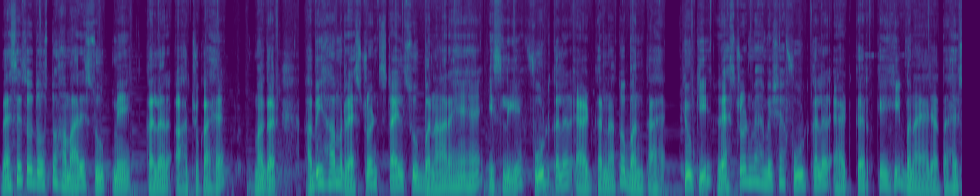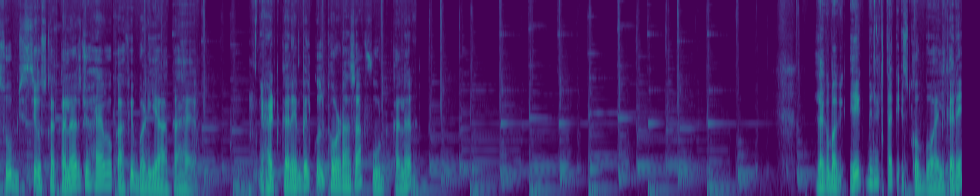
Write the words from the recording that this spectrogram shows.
वैसे तो दोस्तों हमारे सूप में कलर आ चुका है। मगर अभी हम रेस्टोरेंट स्टाइल सूप बना रहे हैं, इसलिए फ़ूड कलर ऐड करना तो बनता है, क्योंकि रेस्टोरेंट में हमेशा फ़ूड कलर ऐड करके ही बनाया जाता है सूप जिससे उसका कलर जो है वो काफ़ी बढ़िया आता है। ऐड करें बिल्कुल थोड़ा सा फ़ूड कलर लगभग एक मिनट तक इसको बॉईल करें।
